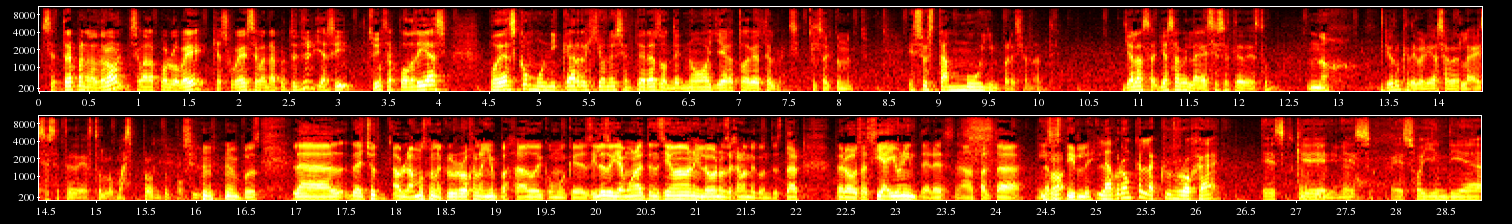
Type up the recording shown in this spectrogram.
se trepan al dron, se van a pueblo B, que a su vez se van a... Y así. Sí. O sea, podrías, podrías comunicar regiones enteras donde no llega todavía Telmex. Exactamente. Eso está muy impresionante. ¿Ya, la, ¿Ya sabe la SST de esto? No. Yo creo que debería saber la SST de esto lo más pronto posible. pues, la, de hecho, hablamos con la Cruz Roja el año pasado y como que sí les llamó la atención y luego nos dejaron de contestar. Pero, o sea, sí hay un interés, nada más falta insistirle. La, bronca de la Cruz Roja es que es, es hoy en día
